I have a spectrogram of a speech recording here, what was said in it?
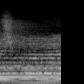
Schön.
